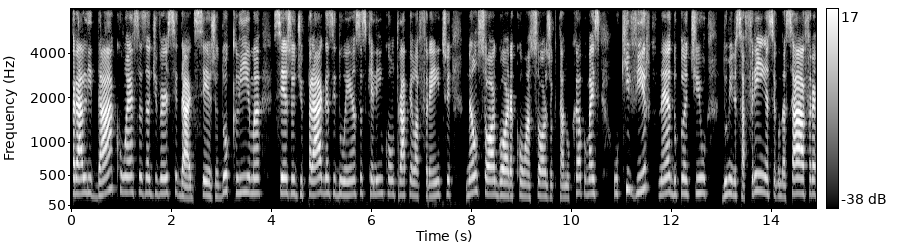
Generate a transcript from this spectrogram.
para lidar com essas adversidades, seja do clima, seja de pragas e doenças que ele encontrar pela frente, não só agora com a soja que está no campo, mas o que vir né, do plantio do milho safrinha, segunda safra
